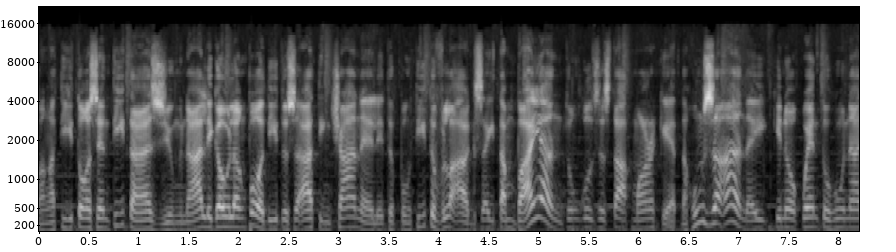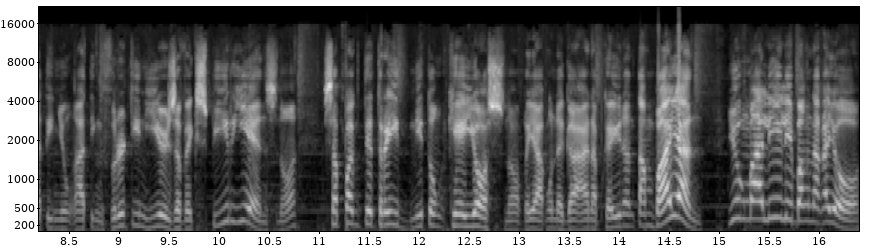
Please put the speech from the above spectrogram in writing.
Mga titos and titas, yung naligaw lang po dito sa ating channel, ito pong Tito Vlogs ay tambayan tungkol sa stock market na kung saan ay kinukwento ho natin yung ating 13 years of experience no sa pagte-trade nitong chaos no kaya kung nagaanap kayo ng tambayan yung malilibang na kayo,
